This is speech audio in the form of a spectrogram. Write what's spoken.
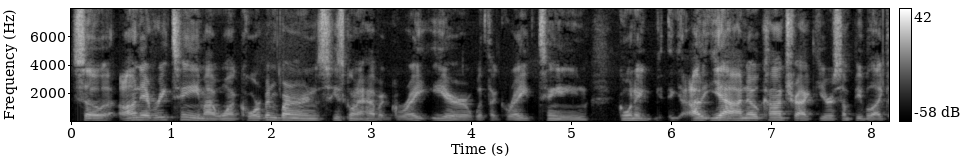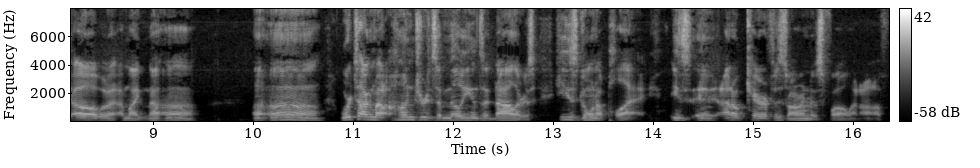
So on every team, I want Corbin Burnes. He's going to have a great year with a great team. Going to, I, yeah, I know contract year. Some people like, oh, I'm like, uh, uh, uh. We're talking about hundreds of millions of dollars. He's going to play. He's. I don't care if his arm is falling off.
